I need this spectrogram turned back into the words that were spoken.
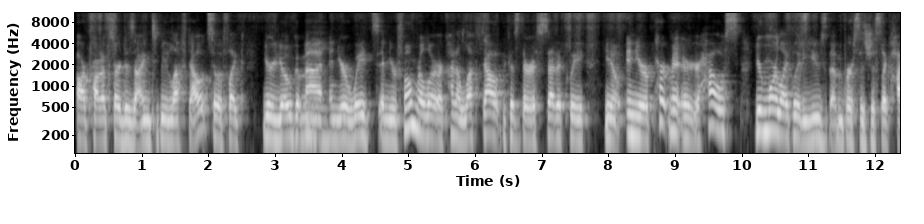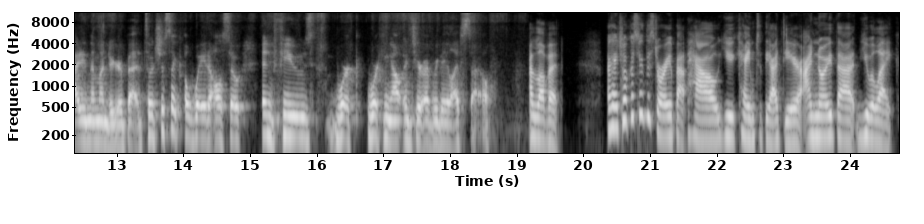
our products are designed to be left out. So if like your yoga mat mm. and your weights and your foam roller are kind of left out because they're aesthetically, you know, in your apartment or your house, you're more likely to use them versus just like hiding them under your bed. So it's just like a way to also infuse work working out into your everyday lifestyle. I love it. Okay, talk us through the story about how you came to the idea. I know that you were like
